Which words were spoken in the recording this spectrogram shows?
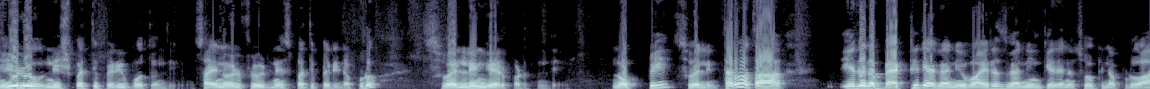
నీరు నిష్పత్తి పెరిగిపోతుంది. సైనోయిల్ ఫ్లూయిడ్ నిష్పత్తి పెరిగినప్పుడు స్వెల్లింగ్ ఏర్పడుతుంది. నొప్పి స్వెల్లింగ్. తర్వాత ఏదైనా బ్యాక్టీరియా కానీ వైరస్ కానీ ఇంకేదైనా సోకినప్పుడు ఆ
